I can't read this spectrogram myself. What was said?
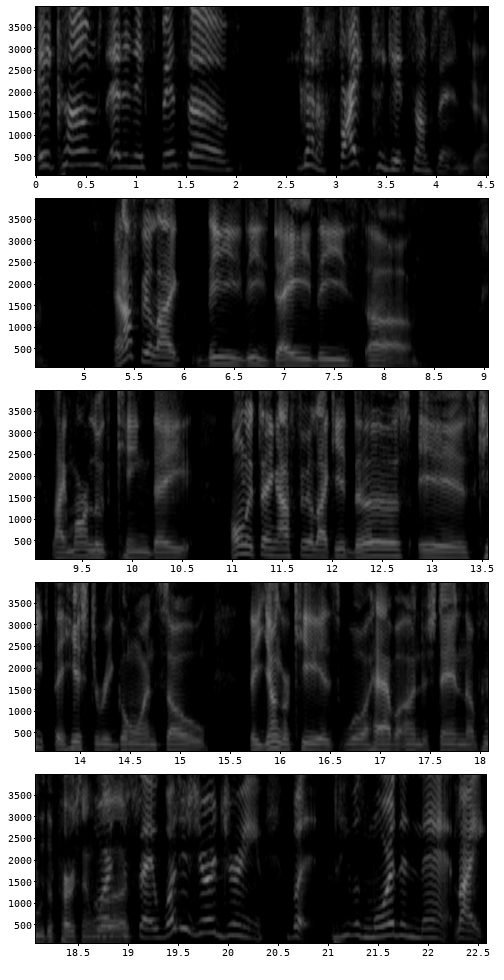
it comes at an expense of you got to fight to get something. Yeah, and I feel like these these day these uh, like Martin Luther King Day, Only thing I feel like it does is keep the history going, so the younger kids will have an understanding of who the person or was. Or to say, "What is your dream?" But he was more than that. Like,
